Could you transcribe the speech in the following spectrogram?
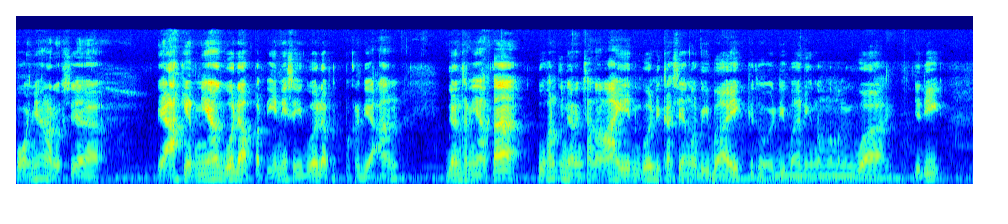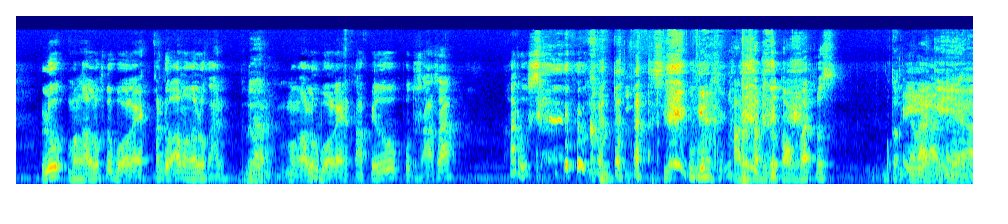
pokoknya harus ya ya akhirnya gue dapet ini sih gue dapet pekerjaan dan ternyata Tuhan punya rencana lain gue dikasih yang lebih baik gitu dibanding teman-teman gue jadi lu mengeluh tuh boleh kan doa mengeluh kan Betul. mengeluh boleh tapi lu putus asa harus gitu sih Enggak. harus habis itu tobat terus bekerja Iya, lagi iya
